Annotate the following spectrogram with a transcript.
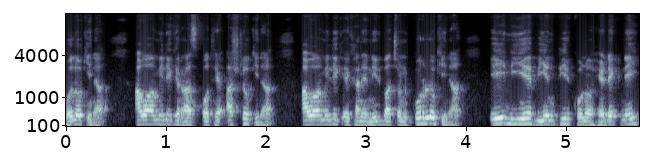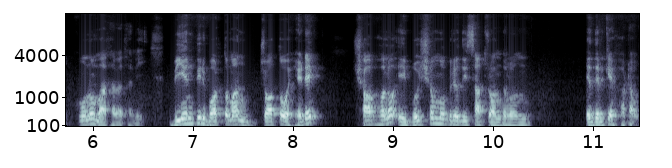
হলো কিনা, আওয়ামী লীগ রাজপথে আসলো কিনা, আওয়ামী লীগ এখানে নির্বাচন করল কিনা, এই নিয়ে বিএনপির কোনো হেডেক নেই, কোনো মাথা ব্যথা নেই বিএনপির বর্তমান যত হেডেক সব হলো এই বৈষম্য বিরোধী ছাত্র আন্দোলন এদেরকে হটাও।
